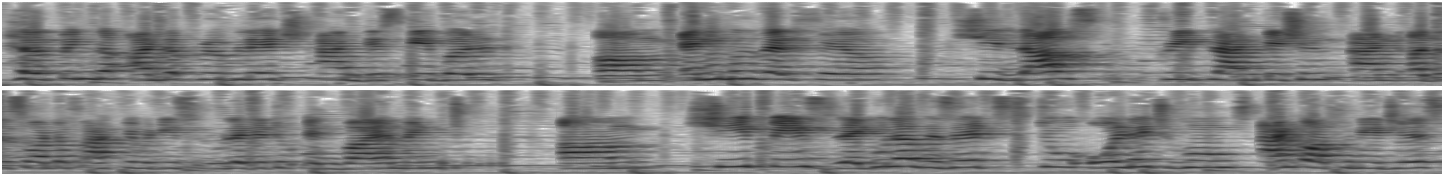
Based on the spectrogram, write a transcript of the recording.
helping the underprivileged and disabled, um, animal welfare. She loves tree plantation and other sort of activities related to environment um, she pays regular visits to old age homes and orphanages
